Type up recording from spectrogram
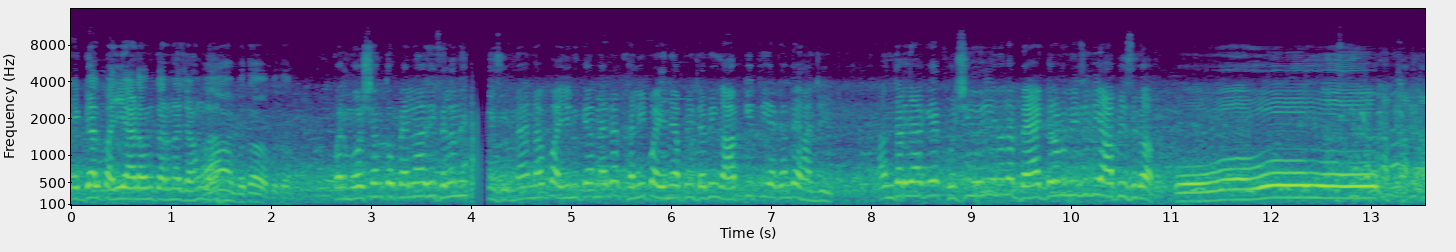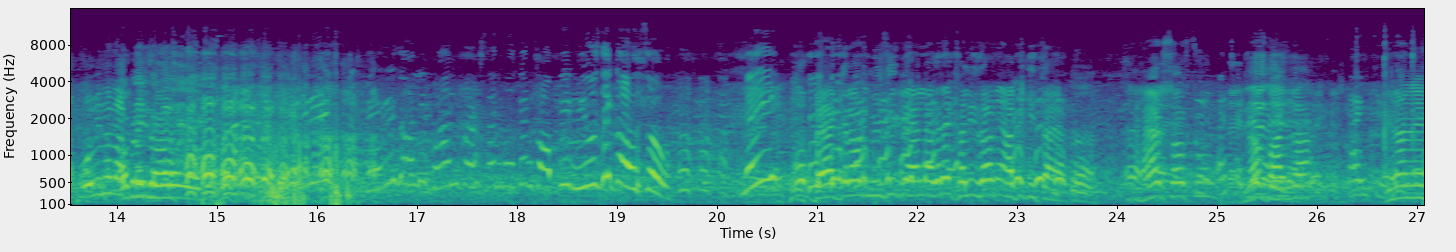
ਇੱਕ ਗੱਲ ਭਾਜੀ ਐਡ ਆਨ ਕਰਨਾ ਚਾਹੂੰਗਾ हाँ बताओ बताओ ਪ੍ਰਮੋਸ਼ਨ ਤੋਂ ਪਹਿਲਾਂ ਅਸੀਂ ਫਿਲਮ ਨਹੀਂ ਕੀਤੀ ਸੀ। ਮੈਂ ਨਾ ਭਾਜੀ ਨੂੰ ਕਿਹਾ ਮੈਂ ਕਿਹਾ ਖਲੀ ਭਾਈ ਨੇ ਆਪਣੀ ਡਬਿੰਗ ਆਪ ਕੀਤੀ ਹੈ। ਕਹਿੰਦੇ ਹਾਂਜੀ। ਅੰਦਰ ਜਾ ਕੇ ਖੁਸ਼ੀ ਹੋਈ ਇਹਨਾਂ ਦਾ ਬੈਕਗ੍ਰਾਉਂਡ ਮਿਊਜ਼ਿਕ ਵੀ ਆਪ ਹੀ ਸੀਗਾ। ਓ ਓ ਓ। ਉਹ ਵੀ ਇਹਨਾਂ ਦਾ ਆਪਣਾ ਹੀ ਸੀਗਾ। There is only one person who can copy music also. ਨਹੀਂ ਉਹ ਬੈਕਗ੍ਰਾਉਂਡ ਮਿਊਜ਼ਿਕ ਐ ਲੱਗ ਰਿਹਾ ਖਲੀ ਸਾਹਿਬ ਨੇ ਆਪ ਹੀ ਕੀਤਾ ਹੈ। ਹੈਟਸ ਆਫ ਟੂ ਨਾ ਬਾਜਵਾ ਥੈਂਕ ਯੂ ਜਿਨ੍ਹਾਂ ਨੇ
